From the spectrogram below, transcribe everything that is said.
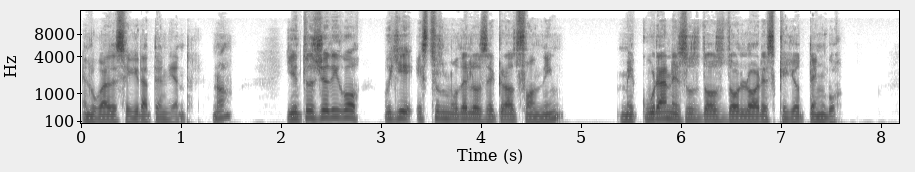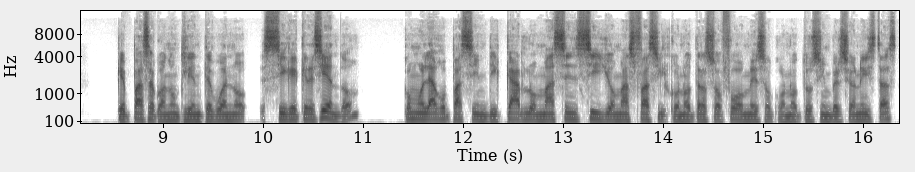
en lugar de seguir atendiendo, ¿no? Y entonces yo digo, oye, estos modelos de crowdfunding me curan esos dos dolores que yo tengo. ¿Qué pasa cuando un cliente bueno sigue creciendo? ¿Cómo le hago para sindicarlo más sencillo, más fácil con otras SOFOMES o con otros inversionistas?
